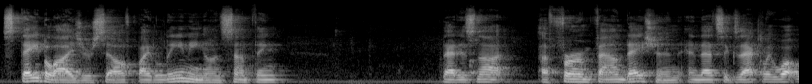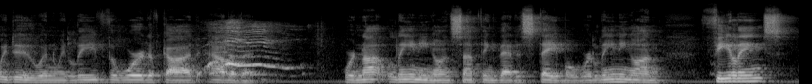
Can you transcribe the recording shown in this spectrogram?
stabilize yourself by leaning on something that is not a firm foundation, and that's exactly what we do when we leave the Word of God out of it. We're not leaning on something that is stable. We're leaning on feelings,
